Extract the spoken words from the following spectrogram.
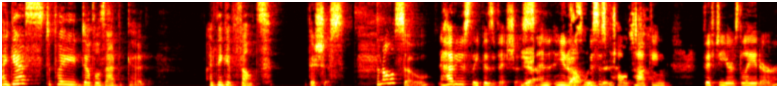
I guess to play devil's advocate, I think it felt vicious. And also, how do you sleep is vicious. Yeah, and you know, this is Paul talking 50 years later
